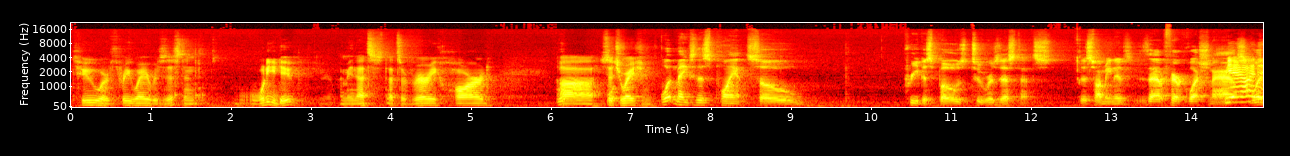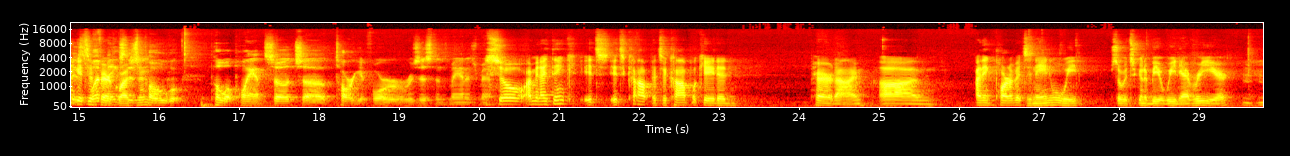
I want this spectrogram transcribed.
two or three way resistant, what do you do? I mean that's that's a very hard uh, situation. What makes this plant so predisposed to resistance? This, I mean, is, is that a fair question to ask? Yeah, I what think is, it's a fair question. What makes this POA plant such a target for resistance management? So, I mean, I think it's it's comp- it's a complicated paradigm. Um, I think part of it's an annual weed, so it's going to be a weed every year. Mm-hmm.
